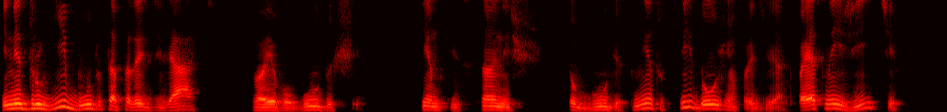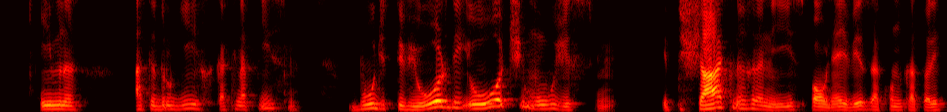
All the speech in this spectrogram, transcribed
И не другие будут определять твоего будущего, кем ты станешь, что будет. Нет, ты должен определять. Поэтому ищите именно от других, как написано. Будет твердый и очень мужественный. И ты тщательно храни, исполняй весь закон, который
